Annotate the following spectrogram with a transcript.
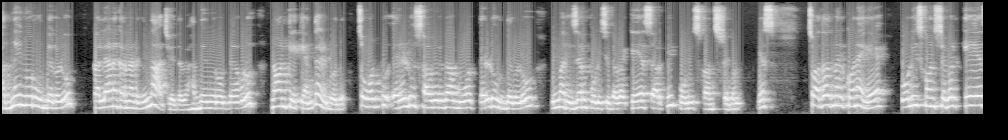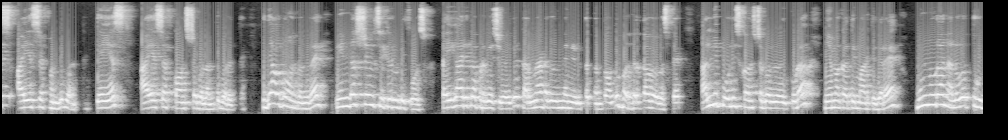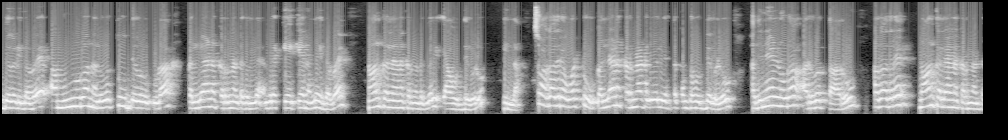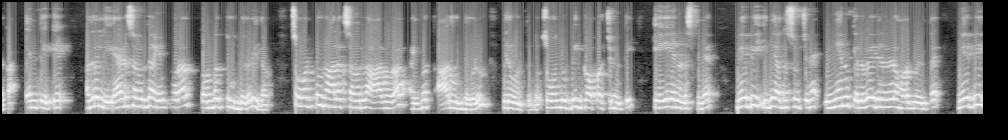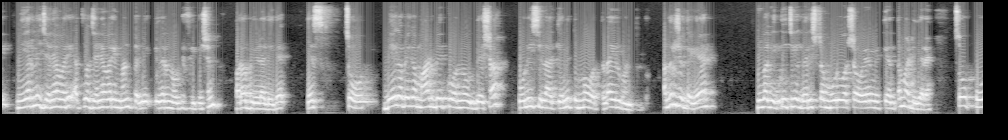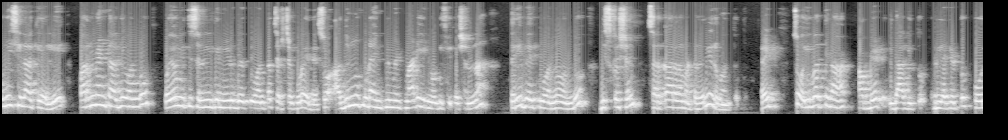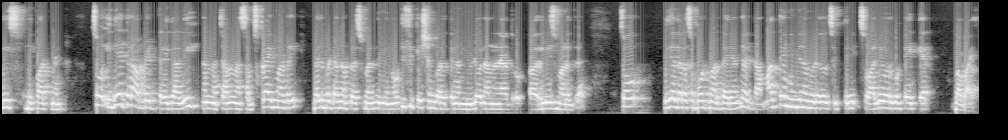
ಹದಿನೈದು ಹುದ್ದೆಗಳು ಕಲ್ಯಾಣ ಕರ್ನಾಟಕದಿಂದ ಆಚೆ ಇದ್ದಾವೆ. ಹದಿನೈದು ಹುದ್ದೆಗಳು ನಾನ್ ಕೆ ಕೆ ಅಂತ ಹೇಳ್ಬೋದು. ಸೊ ಒಟ್ಟು ಎರಡು ಸಾವಿರದ ಮೂವತ್ತೆರಡು ಹುದ್ದೆಗಳು ನಿಮ್ಮ ರಿಸರ್ವ್ ಪೊಲೀಸ್ ಇದಾವೆ K S R P police constable yes so ಅದಾದ್ಮೇಲೆ ಕೊನೆಗೆ police constable K S I S F ಅಂತ ಬರುತ್ತೆ. K S I S F constable ಅಂತ ಬರುತ್ತೆ. ಇದ್ಯಾವುದು ಅಂತಂದ್ರೆ ಇಂಡಸ್ಟ್ರಿಯಲ್ ಸೆಕ್ಯೂರಿಟಿ ಫೋರ್ಸ್ ಕೈಗಾರಿಕಾ ಪ್ರದೇಶಗಳಿಗೆ ಕರ್ನಾಟಕದಿಂದ ನೀಡತಕ್ಕಂತ ಒಂದು ಭದ್ರತಾ ವ್ಯವಸ್ಥೆ. ಅಲ್ಲಿ ಪೊಲೀಸ್ ಕಾನ್ಸ್ಟೇಬಲ್ ಕೂಡ ನೇಮಕಾತಿ ಮಾಡ್ತಿದ್ದಾರೆ. ಮುನ್ನೂರ ನಲವತ್ತು ಹುದ್ದೆಗಳಿದಾವೆ. ಆ ಮುನ್ನೂರ ನಲವತ್ತು ಹುದ್ದೆಗಳು ಕೂಡ ಕಲ್ಯಾಣ ಕರ್ನಾಟಕದಲ್ಲಿ ಅಂದ್ರೆ ಕೆ ಕೆ ನಲ್ಲಿ ಇದಾವೆ. ನಾನ್ ಕಲ್ಯಾಣ ಕರ್ನಾಟಕದಲ್ಲಿ ಯಾವ ಹುದ್ದೆಗಳು ಇಲ್ಲ. ಸೊ ಹಾಗಾದ್ರೆ ಒಟ್ಟು ಕಲ್ಯಾಣ ಕರ್ನಾಟಕದಲ್ಲಿ ಇರ್ತಕ್ಕಂಥ ಹುದ್ದೆಗಳು ಹದಿನೇಳು ನೂರ ಅರವತ್ತಾರು ಹಾಗಾದ್ರೆ non Kalyana Karnataka N K K ಅದರಲ್ಲಿ ಎರಡ್ ಸಾವಿರದ ಎಂಟುನೂರ ತೊಂಬತ್ತು ಹುದ್ದೆಗಳು ಇದಾವೆ ಸೊ ಒಟ್ಟು ನಾಲ್ಕ್ ಸಾವಿರದ ಆರ್ನೂರ ಐವತ್ ಆರು ಹುದ್ದೆಗಳು ಇರುವಂತದ್ದು ಸೊ ಒಂದು ಬಿಗ್ ಆಪರ್ಚುನಿಟಿ ಕೆ ಎ ನಡೆಸ್ತಿದೆ. ಮೇ ಬಿ ಇದೇ ಅಧಿಸೂಚನೆ ಇನ್ನೇನು ಕೆಲವೇ ದಿನಗಳಲ್ಲಿ ಹೊರಬೀಳುತ್ತೆ ಮೇ ಬಿ ನಿಯರ್ಲಿ ಜನವರಿ ಅಥವಾ ಜನವರಿ ಮಂತ್ ಅಲ್ಲಿ ಇದರ ನೋಟಿಫಿಕೇಶನ್ ಹೊರಬೀಳಲಿದೆ. ಎಸ್ ಸೊ ಬೇಗ ಬೇಗ ಮಾಡಬೇಕು ಅನ್ನೋ ಉದ್ದೇಶ ಪೊಲೀಸ್ ಇಲಾಖೆಯಲ್ಲಿ ತುಂಬಾ ಒತ್ತಡ ಇರುವಂತದ್ದು ಅದ್ರ ಜೊತೆಗೆ ಇವಾಗ ಇತ್ತೀಚೆಗೆ ಗರಿಷ್ಠ ಮೂರು ವರ್ಷ ವಯೋಮಿತಿ ಅಂತ ಮಾಡಿದ್ದಾರೆ. ಸೊ ಪೊಲೀಸ್ ಇಲಾಖೆಯಲ್ಲಿ ಪರ್ಮನೆಂಟ್ ಆಗಿ ಒಂದು ವಯೋಮಿತಿ ಸಡಿಲಿಕೆ ನೀಡಬೇಕು ಅಂತ ಚರ್ಚೆ ಕೂಡ ಇದೆ. ಸೊ ಅದನ್ನು ಕೂಡ ಇಂಪ್ಲಿಮೆಂಟ್ ಮಾಡಿ ಈ ನೋಟಿಫಿಕೇಶನ್ನ ತೆರಿಬೇಕು ಅನ್ನೋ ಒಂದು ಡಿಸ್ಕಷನ್ ಸರ್ಕಾರದ ಮಟ್ಟದಲ್ಲಿ ಇರುವಂತದ್ದು ರೈಟ್ ಸೊ ಇವತ್ತಿನ ಅಪ್ಡೇಟ್ ಇದಾಗಿತ್ತು related to police department so ಇದೇ ತರ ಅಪ್ಡೇಟ್ ಗಳಿಗಾಗಿ ನನ್ನ ಚಾನಲ್ನ ಸಬ್ಸ್ಕ್ರೈಬ್ ಮಾಡ್ರಿ ಬೆಲ್ ಬಟನ್ನ ಪ್ರೆಸ್ ಮಾಡಿ ನಿಮಗೆ ನೋಟಿಫಿಕೇಶನ್ ಬರುತ್ತೆ ನನ್ನ ವಿಡಿಯೋ ನಾನು ರಿಲೀಸ್ ಮಾಡಿದ್ರೆ. ಸೊ ಇದೇ ತರ ಸಪೋರ್ಟ್ ಮಾಡ್ತಾ ಇರಿ ಅಂತ ಹೇಳ್ತಾ. ಮತ್ತೆ ಮುಂದಿನ ವಿಡಿಯೋದಲ್ಲಿ ಸಿಗ್ತೀನಿ. ಸೊ ಅಲ್ಲಿವರೆಗೂ ಟೇಕ್ ಕೇರ್ ಬಾಯ್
